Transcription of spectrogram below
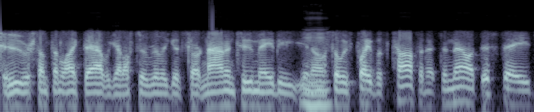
two or something like that. We got off to a really good start, nine and two maybe. You mm-hmm. know, so we've played with confidence. And now at this stage,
